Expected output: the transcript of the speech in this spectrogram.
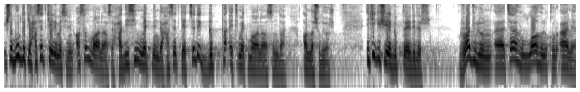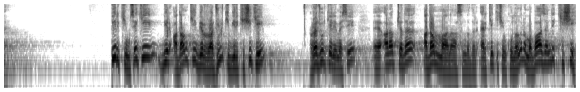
İşte buradaki haset kelimesinin asıl manası hadisin metninde haset geçse de gıpta etmek manasında anlaşılıyor. İki kişiye gıpta edilir. Raculun atahullahul Kur'ane. Bir kimse ki, bir adam ki, bir racul ki, bir kişi ki, racul kelimesi e, Arapçada adam manasındadır. Erkek için kullanılır ama bazen de kişi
